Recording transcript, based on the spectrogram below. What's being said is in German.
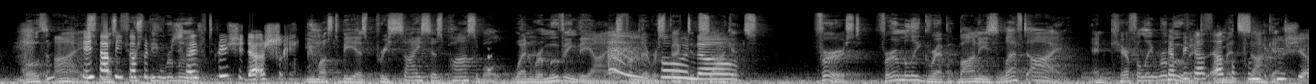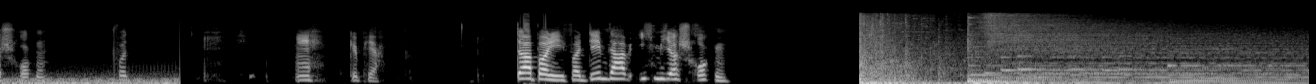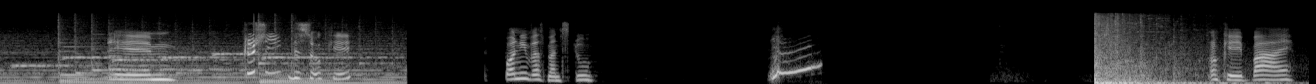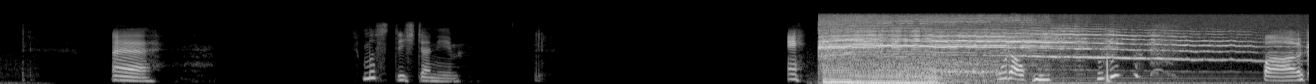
Ich hab must mich von be diesem scheiß. Plüschi da erschreckt. You must be as precise as possible when removing the eyes from their respective Oh, no. sockets. First, firmly grip Bonnie's left eye and carefully Ich remove it from its socket. Plüschi erschrocken. Von... Äh, gib her. Da, Bonnie, von dem da habe ich mich erschrocken. Ähm, Plüschi, bist du okay? Bonnie, was meinst du? Okay, bye. Äh. Ich muss dich da nehmen. Äh. Oder auch nicht. Fuck.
